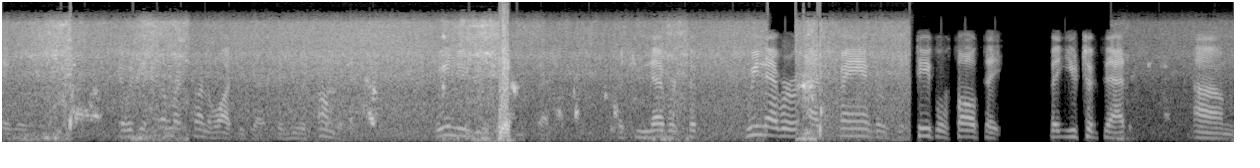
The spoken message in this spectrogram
It was it was just so much fun to watch you guys because you was humble. We knew you were special, but you never took. We never, as fans or just people, thought that that you took that um,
